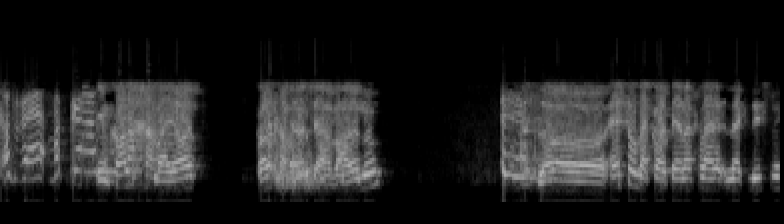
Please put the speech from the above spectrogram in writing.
חבר, קרה? עם כל החוויות, כל החוויות שעברנו, את לא... עשר דקות אין לך לה- להקדיש לי?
